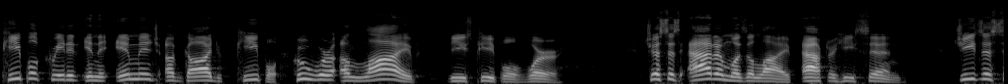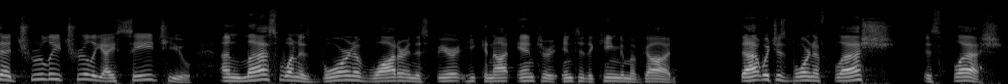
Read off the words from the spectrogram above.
people created in the image of God, people who were alive, these people were just as Adam was alive after he sinned. Jesus said, Truly, truly, I say to you, unless one is born of water and the Spirit, he cannot enter into the kingdom of God. That which is born of flesh is flesh,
